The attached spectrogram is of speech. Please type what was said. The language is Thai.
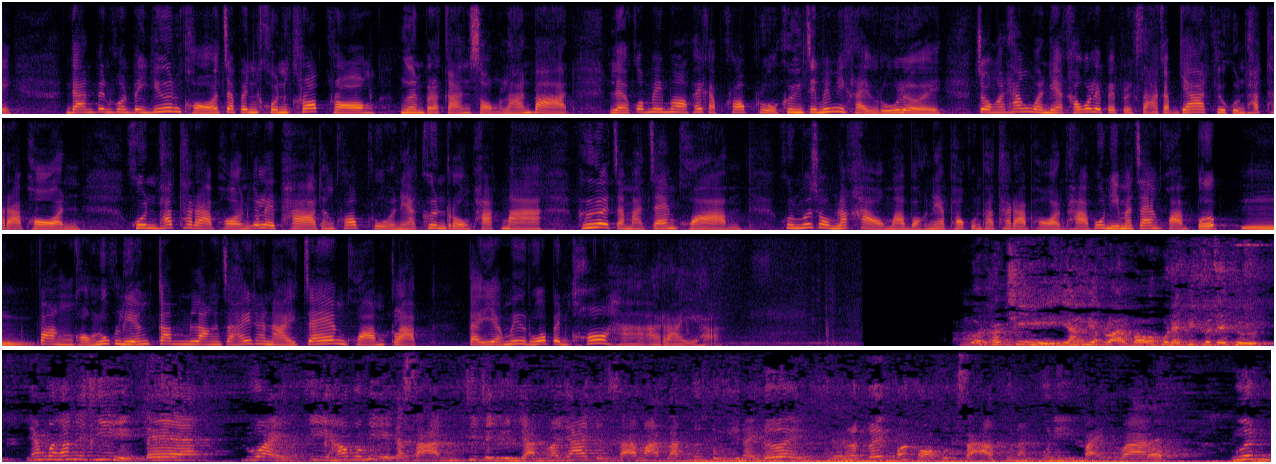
ดันเป็นคนไปยื่นขอจะเป็นคนครอบครองเงินประกัน 2 ล้านบาท แล้วก็ไม่มอบให้กับครอบครัวคือจริงๆไม่มีใครรู้เลยจนกระทั่งวันเนี้ยเขาก็เลยไปปรึกษากับญาติคือคุณพัทราพรคุณพัทราพรก็เลยพาทั้งครอบครัวเนี้ยขึ้นโรงพักมา เพื่อจะมาแจ้งความ คุณผู้ชมนักข่าวมาบอกเนี่ยพอคุณพัทราพรพาพวกนี้มาแจ้งความปุ๊บอืมฝั่งของลูกเลี้ยงกำลังจะให้ทนายแจ้งความกลับ แต่ยังไม่รู้ว่าเป็นข้อหาอะไรค่ะตำรวจเขาชี้ยังเรียบร้อยบอกว่าผู้ใดผิดผู้ใดถูกยังบ่ทันได้ที่แต่ ด้วยที่เฮาบ่มีเอกสารที่จะยืนยันว่าย่าจะสามารถรับเงินตรงนี้ได้เลยเราเลยมาขอปรึกษาผู้นั้นผู้นี้ไปว่าครับเงิน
